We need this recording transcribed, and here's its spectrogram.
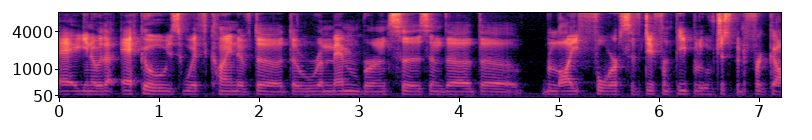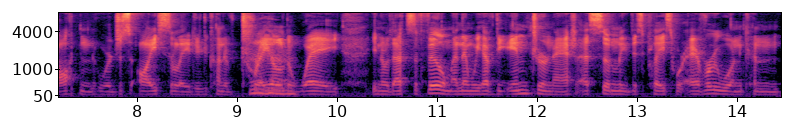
uh, you know that echoes with kind of the the remembrances and the the life force of different people who've just been forgotten who are just isolated kind of trailed Mm-hmm. away. You know that's the film. And then we have the internet as suddenly this place where everyone can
